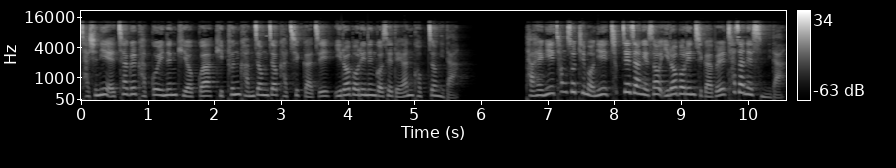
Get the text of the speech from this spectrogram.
자신이 애착을 갖고 있는 기억과 깊은 감정적 가치까지 잃어버리는 것에 대한 걱정이다. 다행히 청소팀원이 축제장에서 잃어버린 지갑을 찾아냈습니다.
